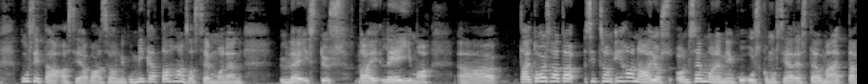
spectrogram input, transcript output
kusipääasia, vaan se on niin kuin mikä tahansa semmoinen yleistys tai mm. leima. Äh, tai toisaalta sit se on ihanaa, jos on semmoinen niin kuin uskomusjärjestelmä, että,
